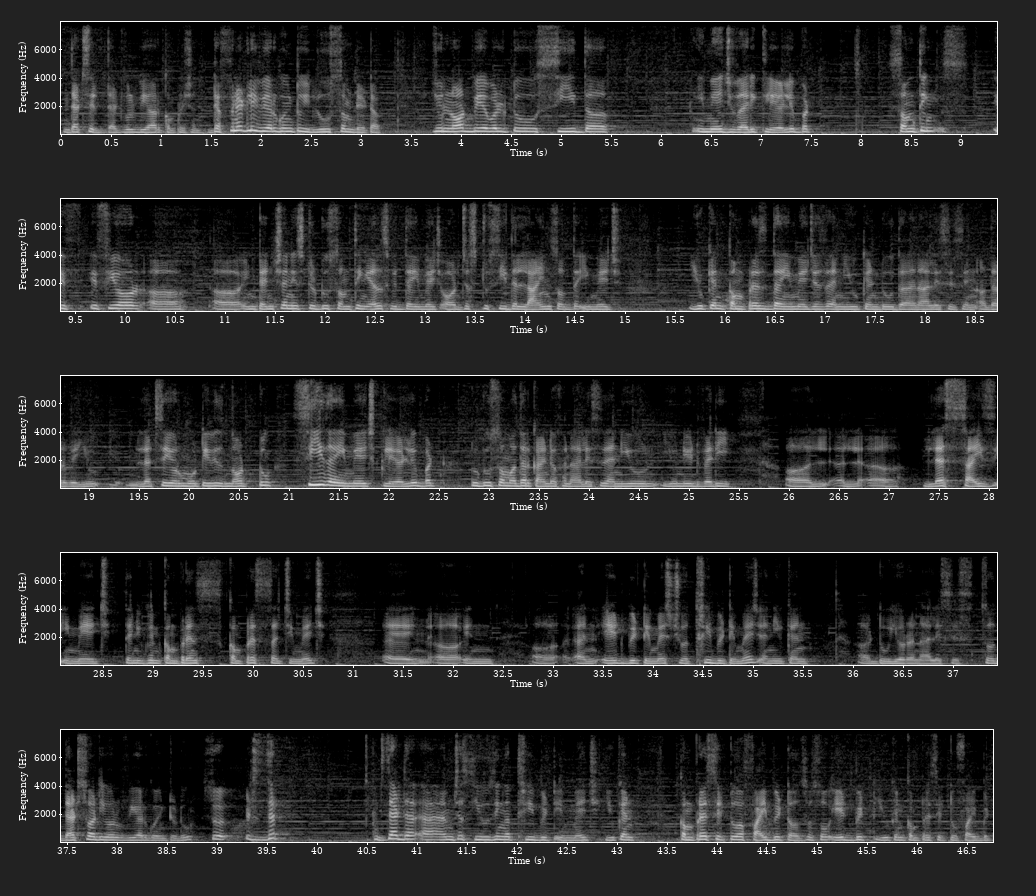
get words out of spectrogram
That's it. That will be our compression definitely we are going to lose some data. You will not be able to see the image very clearly but something if if your uh, uh, intention is to do something else with the image or just to see the lines of the image you can compress the images and you can do the analysis in other way. You let's say your motive is not to see the image clearly but to do some other kind of analysis and you you need very uh, uh, less size image then you can compress compress such image in uh, in uh, an 8 bit image to a 3 bit image and you can uh, do your analysis. So that's what we are going to do. So it's that it's that i'm just using a 3 bit image. You can compress it to a 5 bit also. So 8 bit you can compress it to 5 bit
